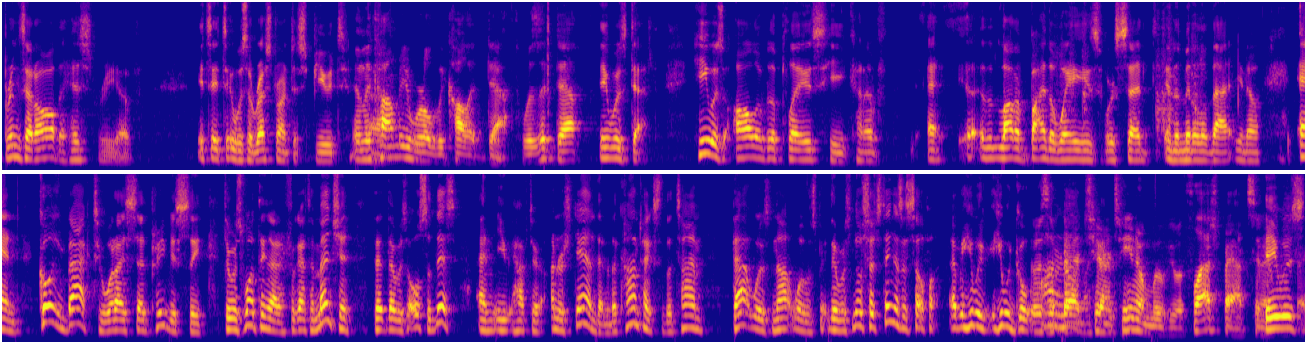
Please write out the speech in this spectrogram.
brings out all the history of. It's, it's it was a restaurant dispute. In the Uh, comedy world, we call it death. Was it death? it was death. He was all over the place. He kind of a lot of by the ways were said in the middle of that, you know. And going back to what I said previously, there was one thing that I forgot to mention that there was also this, and you have to understand that in the context of the time, that was not what was. There was no such thing as a cell phone. I mean, he would he would go It was on a bad on like. Tarantino movie with flashbacks and It was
